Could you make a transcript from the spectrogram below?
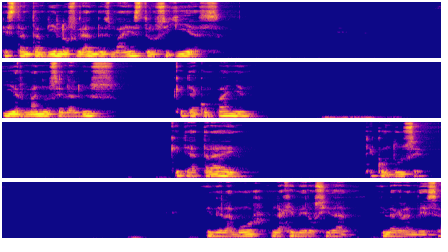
están también los grandes maestros y guías y hermanos en la luz que te acompañan. que te atraen, te conducen. En el amor, la generosidad, en la grandeza.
